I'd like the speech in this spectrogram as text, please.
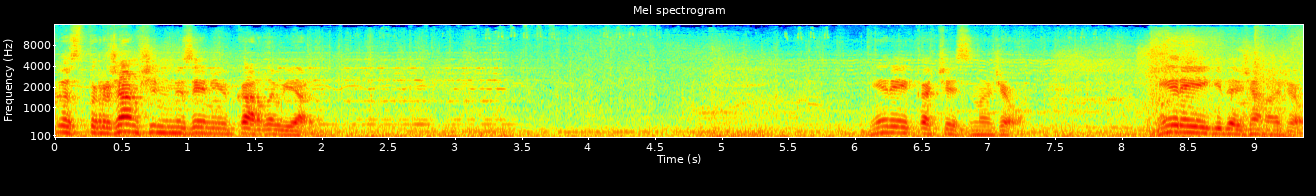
Kıstıracağım şimdi seni yukarıda bir yerde. Nereye kaçıyorsun acaba? Nereye gideceksin acaba?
